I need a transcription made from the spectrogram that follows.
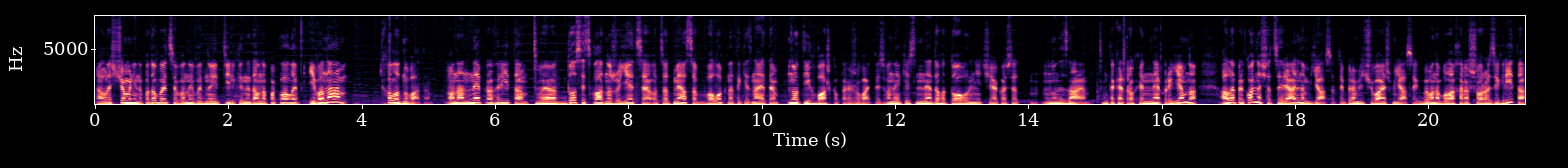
Але що мені не подобається, вони видно тільки недавно поклали, і вона холоднувата. Вона не прогріта, е, досить складно жується. Оце м'ясо, волокна такі, знаєте, ну от їх важко переживати. Тобто вони якісь недоготовлені чи якось, от, ну не знаю, таке трохи неприємно. Але прикольно, що це реально м'ясо. Ти прям відчуваєш м'ясо. Якби вона була хорошо розігріта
